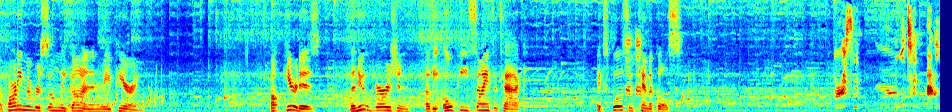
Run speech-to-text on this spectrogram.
A party member is suddenly gone and reappearing. Oh, here it is. The new version of the OP science attack. Explosive chemicals. Or is it molten metal?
